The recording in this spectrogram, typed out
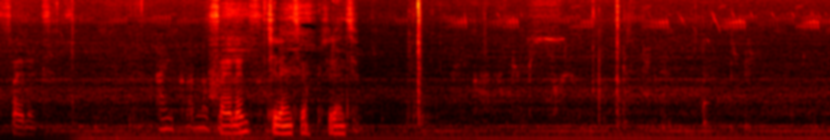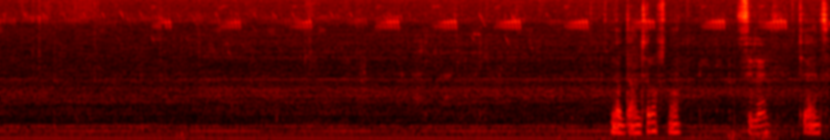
Silence. Silence. Silenzio, silenzio. На Данчеров, но... Силен. Силенце.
